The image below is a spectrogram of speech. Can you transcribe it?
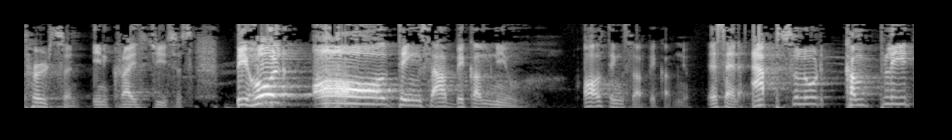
person in Christ Jesus. Behold, all things have become new. All things have become new. There's an absolute, complete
